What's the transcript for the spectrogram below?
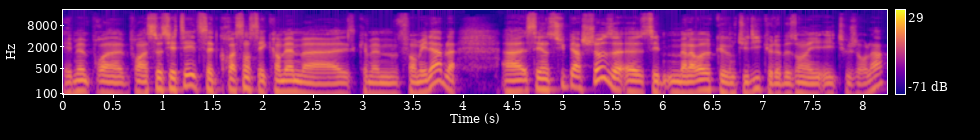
et même pour, un, pour une société, cette croissance est quand même, euh, quand même formidable. Euh, c'est une super chose. Euh, c'est malheureux, comme tu dis, que le besoin est, toujours là.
